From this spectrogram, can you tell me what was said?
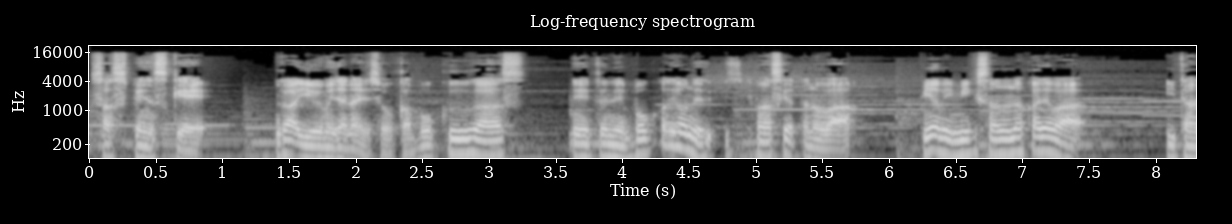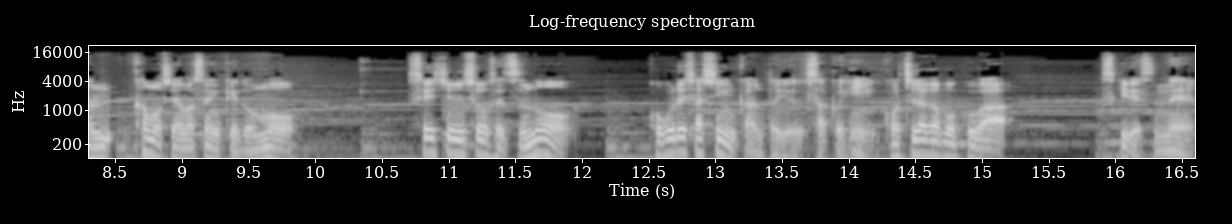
サスペンス系が有名じゃないでしょうか。僕が、えっ、とね、僕が読んで一番好きだったのは、宮部みゆきさんの中ではいたんかもしれませんけども、青春小説の小暮写真館という作品。こちらが僕は好きですね。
